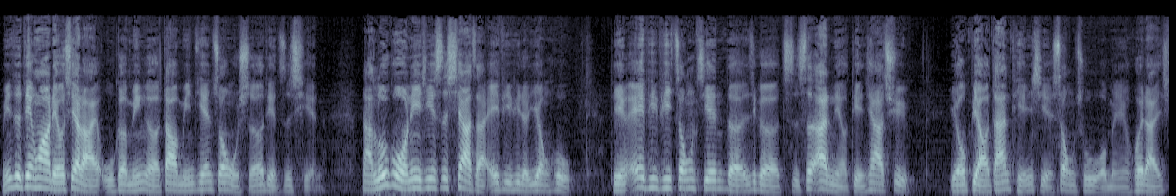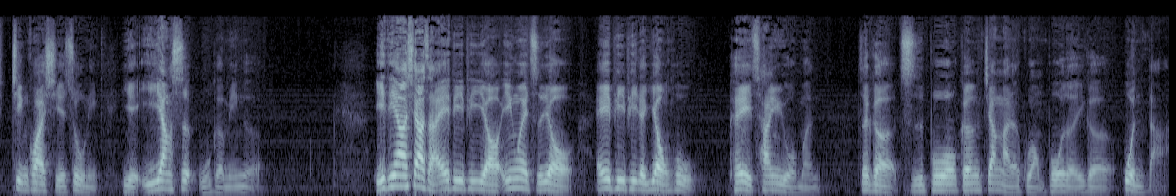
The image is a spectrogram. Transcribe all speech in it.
名字电话留下来，五个名额到明天中午十二点之前。那如果你已经是下载 APP 的用户，点 APP 中间的这个紫色按钮点下去，有表单填写送出，我们也会来尽快协助你，也一样是五个名额。一定要下载 APP 哦，因为只有 APP 的用户可以参与我们。这个直播跟将来的广播的一个问答，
